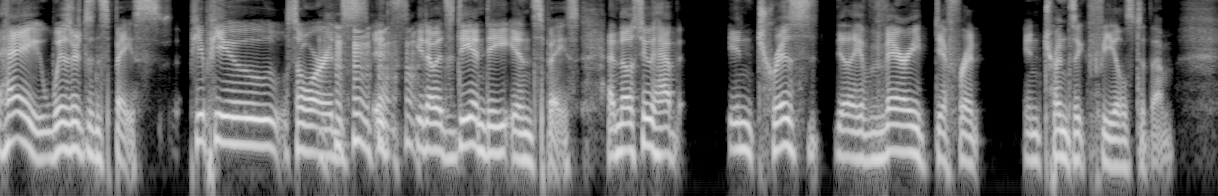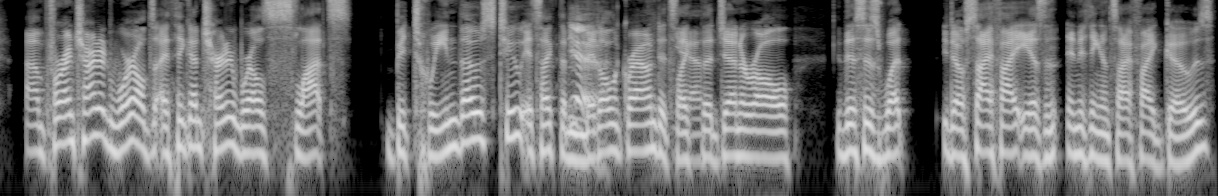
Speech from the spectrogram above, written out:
hey, wizards in space, pew pew swords. it's you know it's D and D in space, and those two have intris they have very different intrinsic feels to them. Um, for Uncharted Worlds, I think Uncharted Worlds slots between those two. It's like the Yeah. middle ground. It's Yeah. like the general. This is what you know sci-fi is and anything in sci-fi goes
